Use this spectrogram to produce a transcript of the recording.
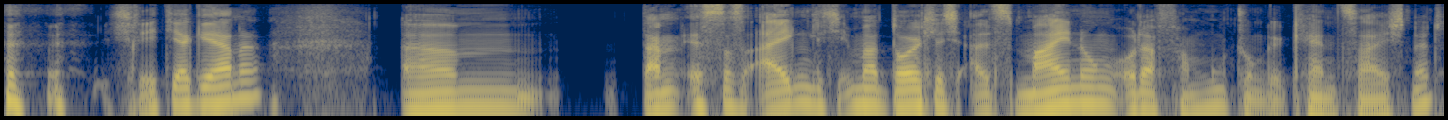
ich rede ja gerne, ähm, dann ist das eigentlich immer deutlich als Meinung oder Vermutung gekennzeichnet.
